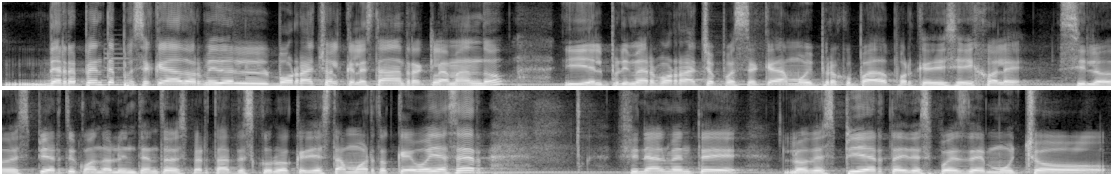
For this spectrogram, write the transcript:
de repente pues se queda dormido el borracho al que le estaban reclamando y el primer borracho pues se queda muy preocupado porque dice, híjole, si lo despierto y cuando lo intento despertar descubro que ya está muerto, ¿qué voy a hacer? Finalmente lo despierta y después de mucho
